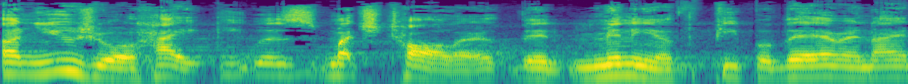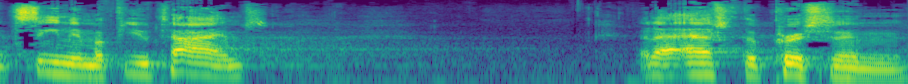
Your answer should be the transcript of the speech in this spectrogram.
unusual height. He was much taller than many of the people there, and I had seen him a few times. And I asked the person,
